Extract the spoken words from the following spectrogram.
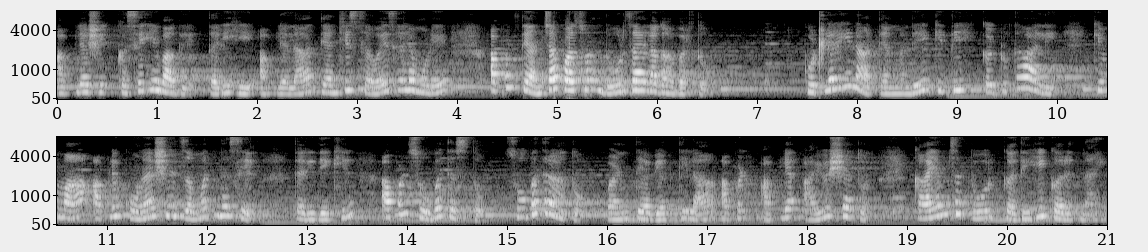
आपल्याशी कसेही वागले तरीही आपल्याला त्यांची सवय झाल्यामुळे आपण त्यांच्यापासून दूर जायला घाबरतो. कुठल्याही नात्यांमध्ये कितीही कटुता आली किंवा आपले कोणाशी जमत नसेल तरी देखील आपण सोबत असतो सोबत राहतो. पण त्या व्यक्तीला आपण आपल्या आयुष्यातून कायमचं दूर कधीही करत नाही.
